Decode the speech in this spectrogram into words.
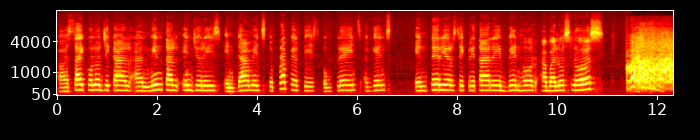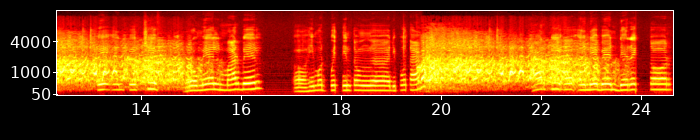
uh, psychological, and mental injuries and damage to properties, complaints against Interior Secretary Benhor Abaloslos, PNP Chief Romel Marbel, oh, himod puwit din tong uh, diputa, RTO 11 Director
